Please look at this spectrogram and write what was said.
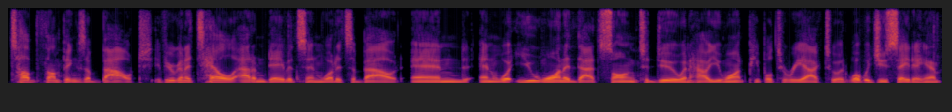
tub thumping's about, if you were going to tell Adam Davidson what it's about and and what you wanted that song to do and how you want people to react to it, what would you say to him?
